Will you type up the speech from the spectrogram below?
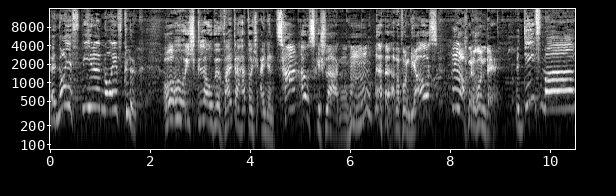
Äh, neues Spiel, neues Glück. Oh, ich glaube, Walter hat euch einen Zahn ausgeschlagen. Hm? Aber von mir aus noch eine Runde. Diesmal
